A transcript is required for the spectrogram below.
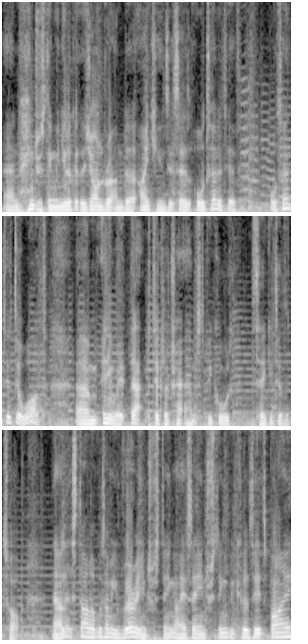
And interesting, when you look at the genre under iTunes, it says alternative. Alternative to what? Um, anyway, that particular track happens to be called Take It to the Top. Now, let's start off with something very interesting. I say interesting because it's by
